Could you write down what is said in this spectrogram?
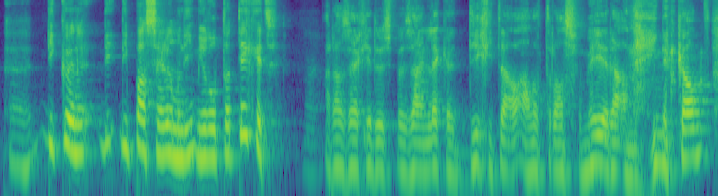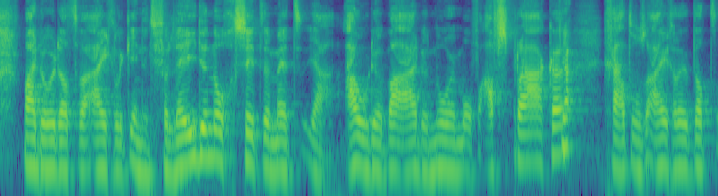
eh, die, kunnen, die, die passen helemaal niet meer op dat ticket. Maar dan zeg je dus, we zijn lekker digitaal aan het transformeren aan de ene kant. Maar doordat we eigenlijk in het verleden nog zitten met ja, oude waarden, normen of afspraken, Ja. gaat ons eigenlijk dat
